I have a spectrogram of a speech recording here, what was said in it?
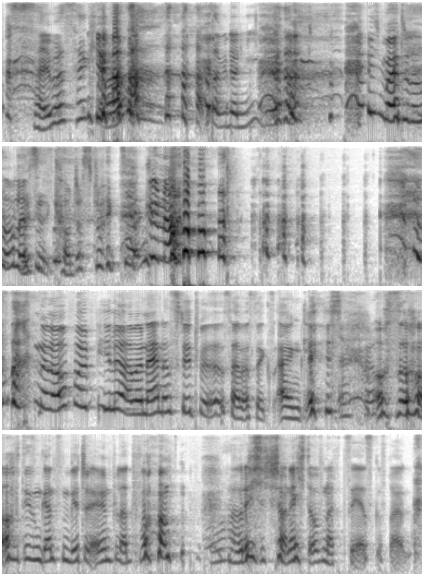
Cybersex? ja. das habe ich noch nie gehört. Ich meinte das auch letztens. Counter-Strike sagen? Genau. Das dachten dann auch voll viele, aber nein, das steht für Cybersex eigentlich. Ach, auch so auf diesen ganzen virtuellen Plattformen Oha. wurde ich schon echt oft nach CS gefragt.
